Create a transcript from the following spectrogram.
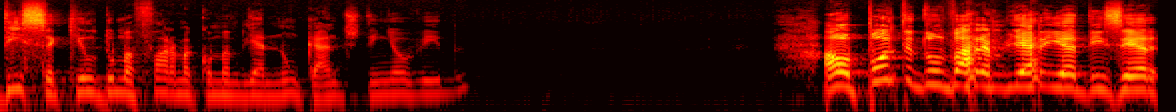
disse aquilo de uma forma como a mulher nunca antes tinha ouvido? Ao ponto de levar a mulher e a dizer:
